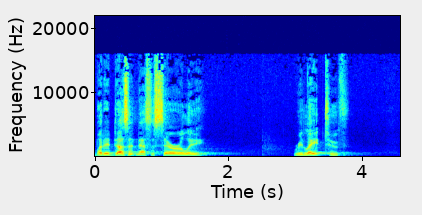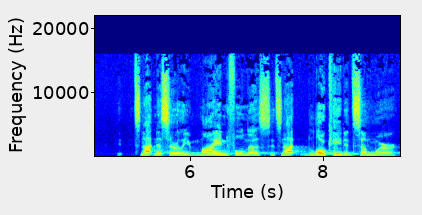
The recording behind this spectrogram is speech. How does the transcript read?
But it doesn't necessarily relate to it's not necessarily mindfulness, it's not located somewhere.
